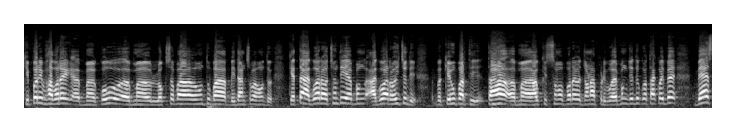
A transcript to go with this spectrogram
কিপর ভাবে কেউ লোকসভা হুম বা বিধানসভা হুম কেতে আগুয়ার অনেক এবং আগুয়া রয়েছেন কেউ প্রার্থী তাহা আউ কিছু সময় পরে জনা জনাপড়ব এবং যদি কথা কইবে বেশ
